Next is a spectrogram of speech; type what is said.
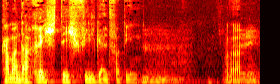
kann man da richtig viel Geld verdienen. Hm. Okay.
